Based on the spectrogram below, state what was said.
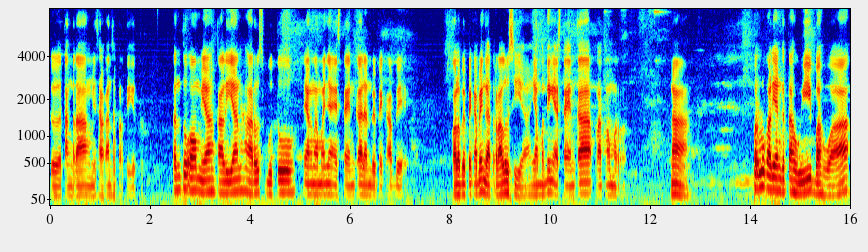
ke Tangerang misalkan seperti itu tentu Om ya kalian harus butuh yang namanya STNK dan BPKB. Kalau BPKB nggak terlalu sih ya, yang penting STNK plat nomor. Nah, perlu kalian ketahui bahwa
